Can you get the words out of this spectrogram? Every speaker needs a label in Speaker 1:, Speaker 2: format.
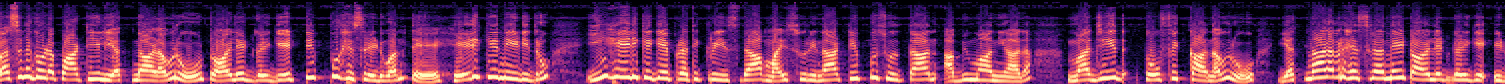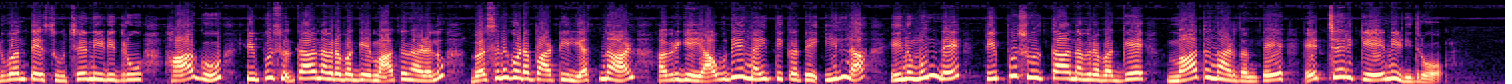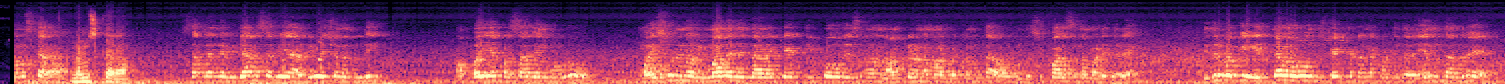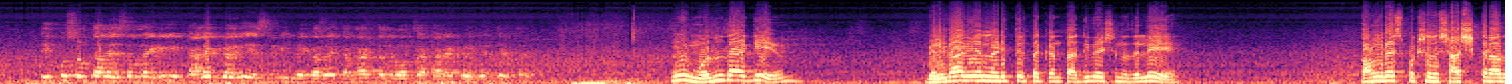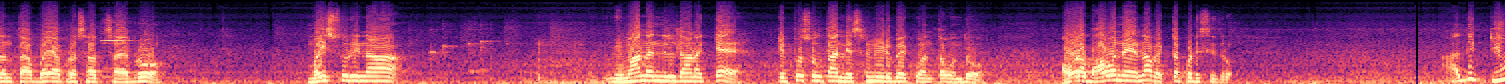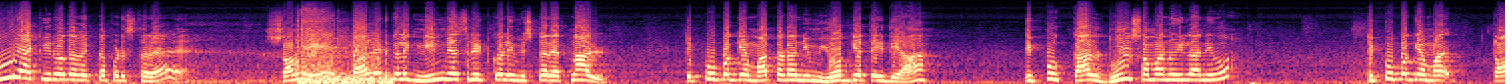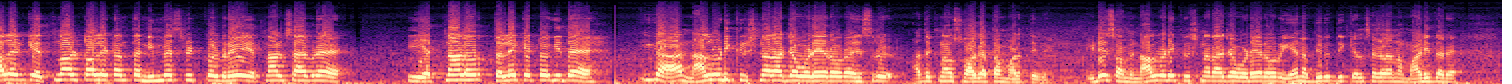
Speaker 1: ಬಸನಗೌಡ ಪಾಟೀಲ್ ಯತ್ನಾಳ್ ಅವರು ಟಾಯ್ಲೆಟ್ಗಳಿಗೆ ಟಿಪ್ಪು ಹೆಸರಿಡುವಂತೆ ಹೇಳಿಕೆ ನೀಡಿದ್ರು. ಈ ಹೇಳಿಕೆಗೆ ಪ್ರತಿಕ್ರಿಯಿಸಿದ ಮೈಸೂರಿನ ಟಿಪ್ಪು ಸುಲ್ತಾನ್ ಅಭಿಮಾನಿಯಾದ ಮಜೀದ್ ತೋಫಿಕ್ ಖಾನ್ ಅವರು, ಯತ್ನಾಳ್ ಅವರ ಹೆಸರನ್ನೇ ಟಾಯ್ಲೆಟ್ಗಳಿಗೆ ಇಡುವಂತೆ ಸೂಚನೆ ನೀಡಿದ್ರು ಹಾಗೂ ಟಿಪ್ಪು ಸುಲ್ತಾನ್ ಅವರ ಬಗ್ಗೆ ಮಾತನಾಡಲು ಬಸನಗೌಡ ಪಾಟೀಲ್ ಯತ್ನಾಳ್ ಅವರಿಗೆ ಯಾವುದೇ ನೈತಿಕತೆ ಇಲ್ಲ. ಇನ್ನು ಮುಂದೆ ಟಿಪ್ಪು ಸುಲ್ತಾನ್ ಅವರ ಬಗ್ಗೆ ಮಾತನಾಡದಂತೆ ಎಚ್ಚರಿಕೆ ನೀಡಿದ್ರು.
Speaker 2: ನಮಸ್ಕಾರ.
Speaker 3: ನಮಸ್ಕಾರ.
Speaker 2: ಸರ್ ನಿನ್ನೆ ವಿಧಾನಸಭೆಯ ಅಧಿವೇಶನದಲ್ಲಿ ಅಬ್ಬಯ್ಯ ಪ್ರಸಾದ್ ಎಂಬುವರು ಮೈಸೂರಿನ ವಿಮಾನ ನಿಲ್ದಾಣಕ್ಕೆ ಟಿಪ್ಪು ಅವರ ಹೆಸರನ್ನು ನಾಮಕರಣ ಮಾಡಬೇಕಂತ ಒಂದು ಶಿಫಾರಸನ್ನು ಮಾಡಿದ್ದಾರೆ. ಇದ್ರ ಬಗ್ಗೆ ಯತ್ನಾಳ್ ಅವರು ಒಂದು ಸ್ಟೇಟ್ಮೆಂಟ್ ಅನ್ನ ಕೊಟ್ಟಿದ್ದಾರೆ. ಏನಂತ ಅಂದ್ರೆ ಟಿಪ್ಪು ಸುಲ್ತಾನ ಹೆಸರನ್ನ ಇಡೀ ಟಾಯ್ಲೆಟ್ಗಳಿಗೆ ಹೆಸರಿಡಬೇಕಾದ್ರೆ ಕರ್ನಾಟಕದಲ್ಲಿರುವಂತಹ ಟಾಯ್ಲೆಟ್ಗಳಿಗೆ ಅಂತ ಹೇಳ್ತಾರೆ.
Speaker 3: ನೋಡಿ ಮೊದಲದಾಗಿ ಬೆಳಗಾವಿಯಲ್ಲಿ ನಡೀತಿರ್ತಕ್ಕಂಥ ಅಧಿವೇಶನದಲ್ಲಿ ಕಾಂಗ್ರೆಸ್ ಪಕ್ಷದ ಶಾಸಕರಾದಂಥ ಅಭಯ ಪ್ರಸಾದ್ ಸಾಹೇಬರು ಮೈಸೂರಿನ ವಿಮಾನ ನಿಲ್ದಾಣಕ್ಕೆ ಟಿಪ್ಪು ಸುಲ್ತಾನ್ ಹೆಸರು ನೀಡಬೇಕು ಅಂತ ಒಂದು ಅವರ ಭಾವನೆಯನ್ನು ವ್ಯಕ್ತಪಡಿಸಿದರು. ಅದಕ್ಕೆ ಇವ್ರು ಯಾಕೆ ವಿರೋಧ ವ್ಯಕ್ತಪಡಿಸ್ತಾರೆ? ಸ್ವಾಮಿ, ಟಾಯ್ಲೆಟ್ಗಳಿಗೆ ನಿಮ್ಮ ಹೆಸರು ಇಟ್ಕೊಳ್ಳಿ ಮಿಸ್ಟರ್ ಯತ್ನಾಳ್. ಟಿಪ್ಪು ಬಗ್ಗೆ ಮಾತಾಡೋ ನಿಮ್ಮ ಯೋಗ್ಯತೆ ಇದೆಯಾ? ಟಿಪ್ಪು ಕಾಲ್ ಧೂಳ್ ಸಮಾನು ಇಲ್ಲ ನೀವು? ಟಿಪ್ಪು ಬಗ್ಗೆ ಮ ಟಾಯ್ಲೆಟ್ಗೆ ಎತ್ನಾಳ್ ಟಾಯ್ಲೆಟ್ ಅಂತ ನಿಮ್ಮ ಹೆಸರು ಇಟ್ಕೊಳ್ರಿ. ಎತ್ನಾಳ್ ಸಾಹೇಬ್ರೆ, ಈ ಎತ್ನಾಳ್ ಅವ್ರ ತಲೆ ಕೆಟ್ಟೋಗಿದೆ. ಈಗ ನಾಲ್ವಡಿ ಕೃಷ್ಣರಾಜ ಒಡೆಯರ್ ಅವರ ಹೆಸರು ಅದಕ್ಕೆ ನಾವು ಸ್ವಾಗತ ಮಾಡ್ತೀವಿ. ಇಡೀ ಸ್ವಾಮಿ, ನಾಲ್ವಡಿ ಕೃಷ್ಣರಾಜ ಒಡೆಯರ್ ಅವರು ಏನು ಅಭಿವೃದ್ಧಿ ಕೆಲಸಗಳನ್ನು ಮಾಡಿದ್ದಾರೆ,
